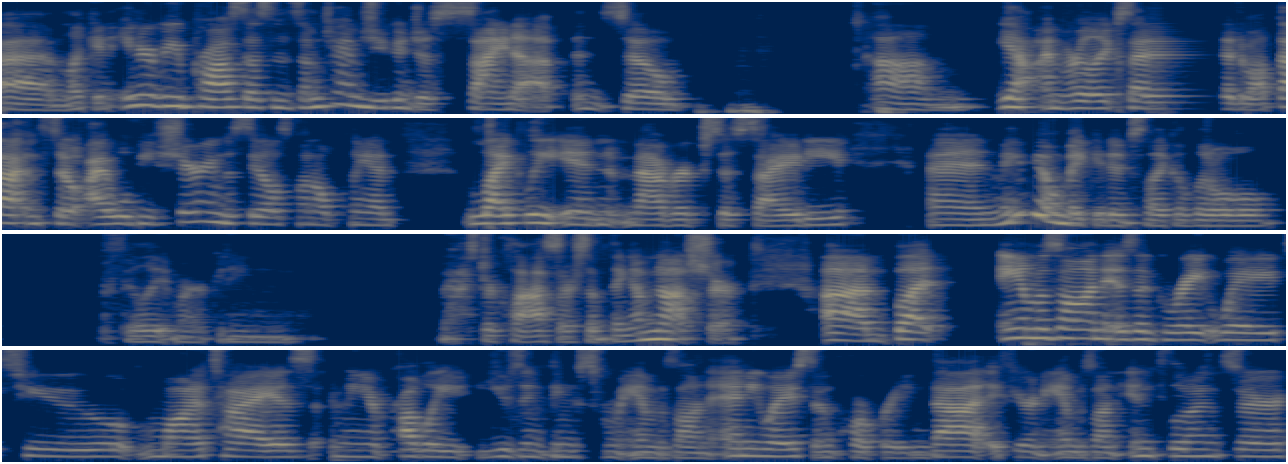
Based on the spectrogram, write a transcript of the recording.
um, like an interview process, and sometimes you can just sign up. And so um, yeah, I'm really excited about that. And so I will be sharing the sales funnel plan likely in Maverick Society and maybe I'll make it into like a little affiliate marketing masterclass or something. I'm not sure. Um, but Amazon is a great way to monetize. I mean, you're probably using things from Amazon anyway, so incorporating that. If you're an Amazon influencer,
